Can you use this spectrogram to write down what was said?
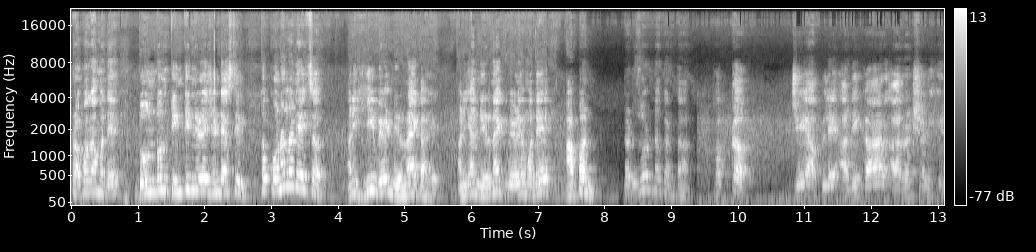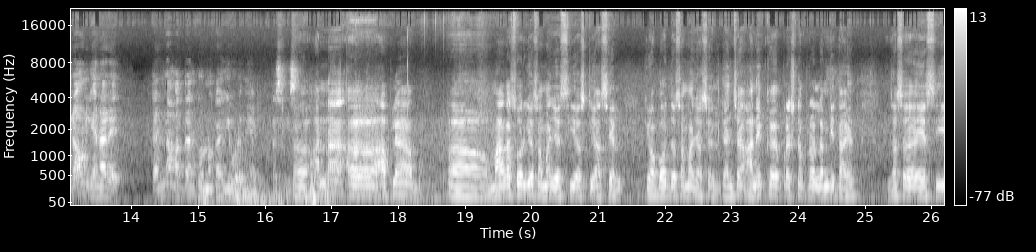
प्रभागामध्ये दोन दोन तीन तीन निळे झेंडे असतील तर कोणाला द्यायचं? आणि ही वेळ निर्णायक आहे. आणि ह्या निर्णायक वेळेमध्ये आपण तडजोड न करता फक्त जे आपले अधिकार आरक्षण हिरावून घेणार आहेत त्यांना मतदान करू नका एवढं मी अण्णा आपल्या मागासवर्गीय समाज एस सी एस टी असेल किंवा बौद्ध समाज असेल त्यांचे अनेक प्रश्न प्रलंबित आहेत. जसं एस सी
